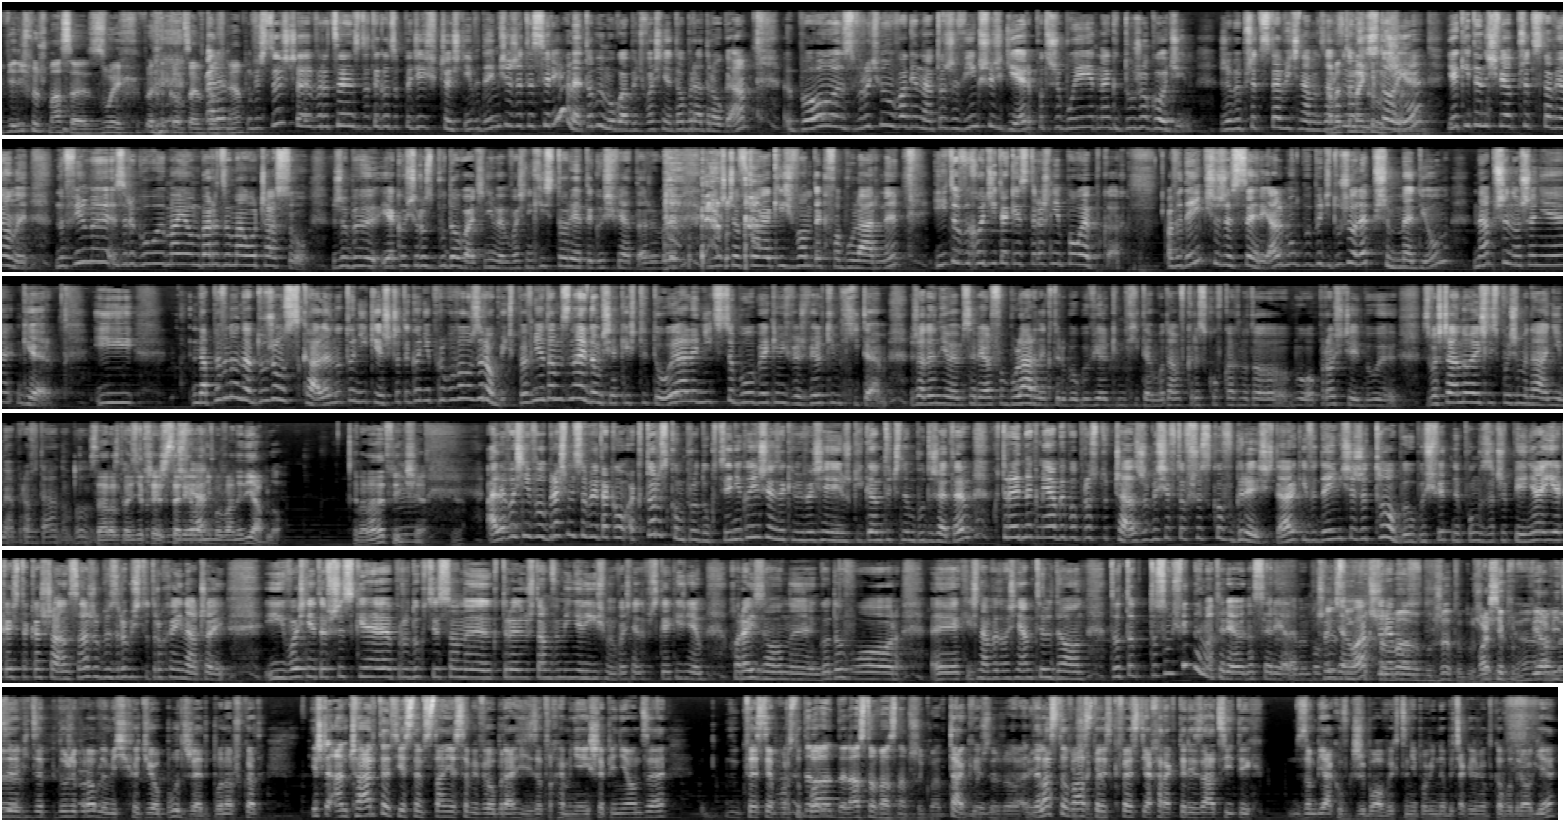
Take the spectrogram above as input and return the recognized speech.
mieliśmy już masę złych konceptów, ale, nie? wiesz co, jeszcze wracając do tego, co powiedziałeś wcześniej, wydaje mi się, że te seriale to by mogła być właśnie dobra droga, bo zwróćmy uwagę na to, że większość gier potrzebuje jednak dużo godzin, żeby przedstawić nam zarówno historię, jak i ten świat przedstawiony. No filmy z reguły mają bardzo mało czasu, żeby jakoś rozbudować, nie wiem, właśnie historię tego świata, świata, żeby jeszcze w to jakiś wątek fabularny i to wychodzi takie strasznie po łebkach. A wydaje mi się, że serial mógłby być dużo lepszym medium na przenoszenie gier. I na pewno na dużą skalę, no to nikt jeszcze tego nie próbował zrobić. Pewnie tam znajdą się jakieś tytuły, ale nic, co byłoby jakimś, wiesz, wielkim hitem. Żaden, nie wiem, serial fabularny, który byłby wielkim hitem, bo tam w kreskówkach, no to było prościej, były... Zwłaszcza, no, jeśli spojrzymy na anime, prawda? No, bo Zaraz będzie przecież serial świat. animowany Diablo. Chyba na Netflixie. Mm. Ale właśnie wyobraźmy sobie taką aktorską produkcję, niekoniecznie z jakimś właśnie już gigantycznym budżetem, która jednak miałaby po prostu czas, żeby się w to wszystko wgryźć, tak? I wydaje mi się, że to byłby świetny punkt zaczepienia i jakaś taka szansa, żeby zrobić to trochę inaczej. I właśnie te wszystkie produkcje Sony, które już tam wymieniliśmy, właśnie te wszystkie jakieś, nie wiem, Horizony, God of War, e, jakieś nawet właśnie Until Dawn, to, to, to są świetne materiały na seriale, bym powiedziała. Które budżetu dużego, Właśnie nie? ja Ale... widzę, widzę duży problem, jeśli chodzi o budżet, bo na przykład jeszcze Uncharted jestem w stanie sobie wyobrazić za trochę mniejsze pieniądze. Kwestia po prostu... The, po... The Last of Us na przykład. Tak, myślę, okay. The Last of Us to jest kwestia charakteryzacji tych zombiaków grzybowych, co nie powinno być jakoś wyjątkowo drogie.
